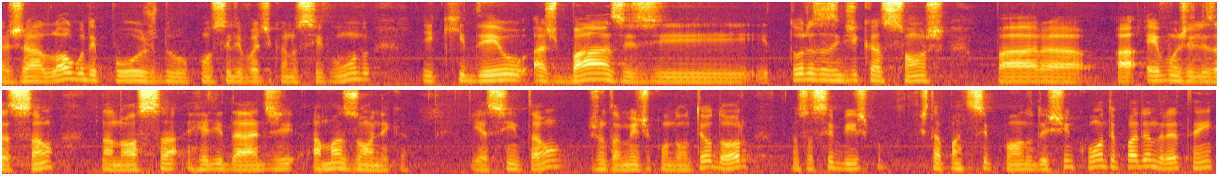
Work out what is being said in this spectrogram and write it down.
já logo depois do Concílio Vaticano II, e que deu as bases e, e todas as indicações para a evangelização na nossa realidade amazônica. E assim então, juntamente com Dom Teodoro, nosso arcebispo, está participando deste encontro e Padre André tem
